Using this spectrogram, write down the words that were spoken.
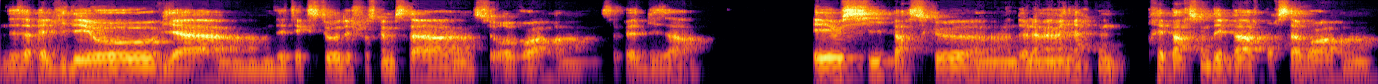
des appels vidéo, via des textos, des choses comme ça. se revoir, ça peut être bizarre. Et aussi parce que de la même manière qu'on prépare son départ pour savoir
